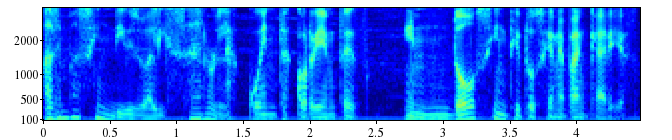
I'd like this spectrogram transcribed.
Además, individualizaron las cuentas corrientes en dos instituciones bancarias.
